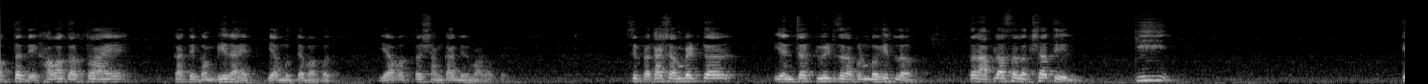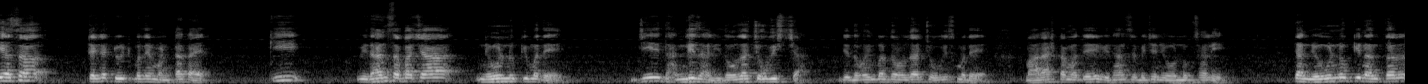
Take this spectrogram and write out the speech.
फक्त देखावा करतो आहे का ते गंभीर आहेत या मुद्द्याबाबत? याबाबत शंका निर्माण होते. श्री प्रकाश आंबेडकर यांचं ट्विट जर आपण बघितलं तर आपलं असं लक्षात येईल की ते असं त्यांच्या ट्विटमध्ये म्हणतात आहेत की विधानसभाच्या निवडणुकीमध्ये जी धांदली झाली दोन हजार चोवीसच्या जी नोव्हेंबर दोन हजार चोवीसमध्ये महाराष्ट्रामध्ये विधानसभेची निवडणूक झाली त्या निवडणुकीनंतर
